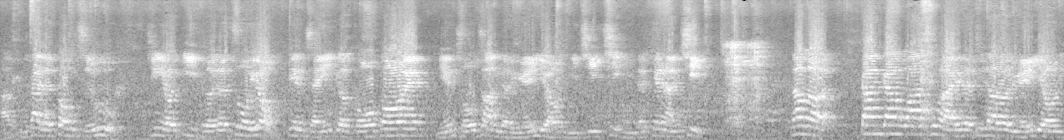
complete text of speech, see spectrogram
啊。古代的动植物。经由地壳的作用，变成一个狗狗诶粘稠状的原油以及气体的天然气。那么刚刚挖出来的就叫做原油。你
